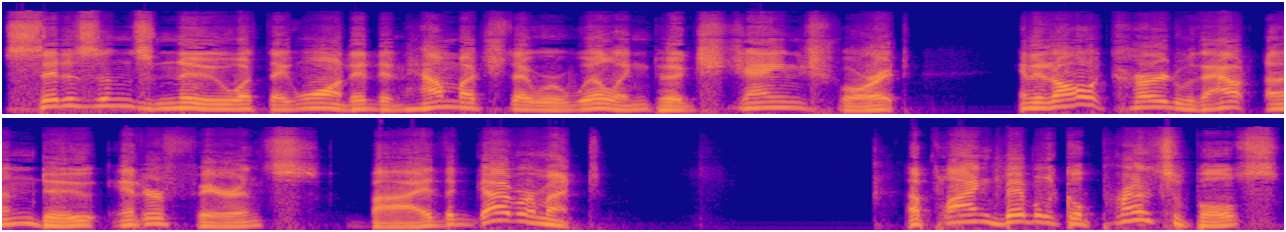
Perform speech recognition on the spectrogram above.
Citizens knew what they wanted and how much they were willing to exchange for it, and it all occurred without undue interference by the government. Applying biblical principles,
